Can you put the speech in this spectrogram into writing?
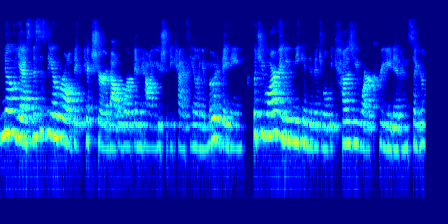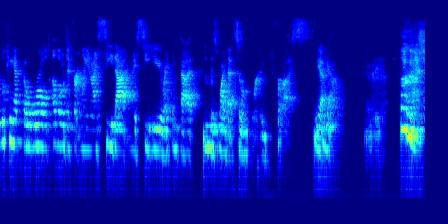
no yes this is the overall big picture about work and how you should be kind of feeling and motivating but you are a unique individual because you are creative and so you're looking at the world a little differently and i see that and i see you. I think that mm-hmm. is why that's so important for us. Yeah. Yeah Oh gosh.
